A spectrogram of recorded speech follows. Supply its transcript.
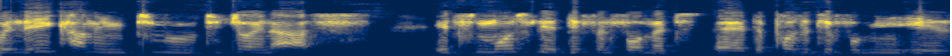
when they're coming to to join us it's mostly a different format. Uh, the positive for me is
